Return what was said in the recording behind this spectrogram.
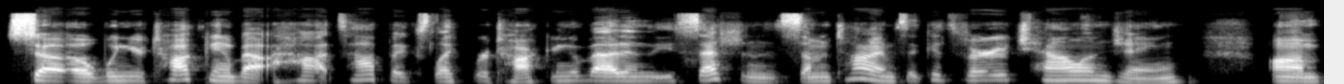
So when you're talking about hot topics like we're talking about in these sessions, sometimes it gets very challenging. Um,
